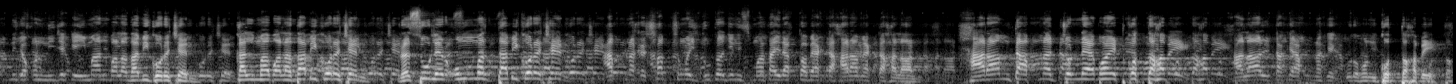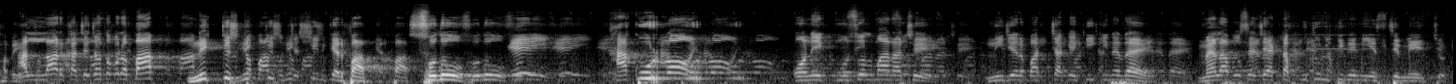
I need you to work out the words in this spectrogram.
আপনি যখন নিজেকে ইমানওয়ালা দাবি করেছেন কালমাওয়ালা দাবি করেছেন, রসুলের উম্মত দাবি করেছেন, আপনাকে সব সময় দুটো জিনিস মাথায় রাখতে হবে, একটা হারাম, একটা হালাল। হারামটা আপনার জন্য অ্যাভয়েড করতে হবে, হালালটাকে আপনাকে গ্রহণ করতে হবে। আল্লাহর কাছে যতগুলো পাপ, নিকৃষ্ট হচ্ছে শিরকের পাপ। শুধু শুধু এই ঠাকুর নয় অনেক মুসলমান আছে, নিজের বাচ্চাকে কি কিনে দেয়? মেলা বসেছে, একটা পুতুল কিনে নিয়ে এসছে মেয়ের জন্য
